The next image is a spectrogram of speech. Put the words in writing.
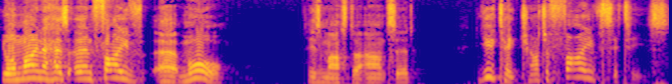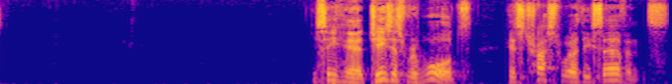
your mina has earned five uh, more. His master answered, You take charge of five cities. You see here, Jesus rewards his trustworthy servants.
